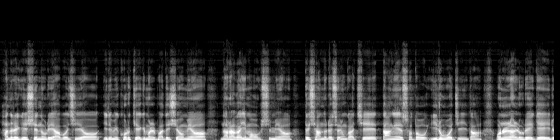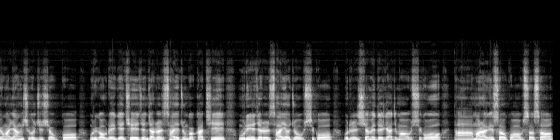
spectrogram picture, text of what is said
하늘에 계신 우리 아버지여 이름이 거룩히 여김을 받으시오며 나라가 임하옵시며 뜻이 하늘에서 용같이 땅에서도 이루어지이다. 오늘날 우리에게 일용할 양식을 주시옵고 우리가 우리에게 죄의 전자를 사해 준 것 같이 우리의 죄를 사하여 주옵시고 우리를 시험에 들게 하지 마옵시고 다만 하기서 구하옵소서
